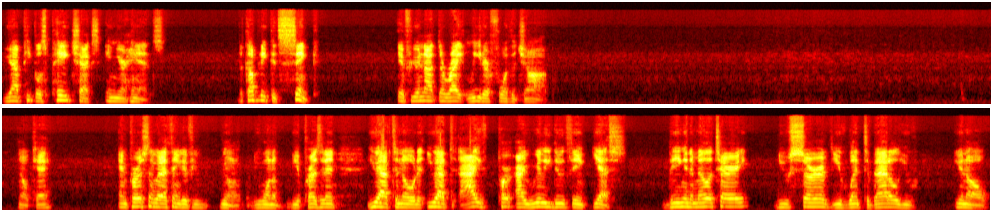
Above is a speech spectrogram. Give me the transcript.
You have people's paychecks in your hands. The company could sink if you're not the right leader for the job. Okay. And personally, what I think, if you you know you want to be a president, you have to know that you have to. I per, I really do think yes, being in the military, you served, you went to battle, you you know,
